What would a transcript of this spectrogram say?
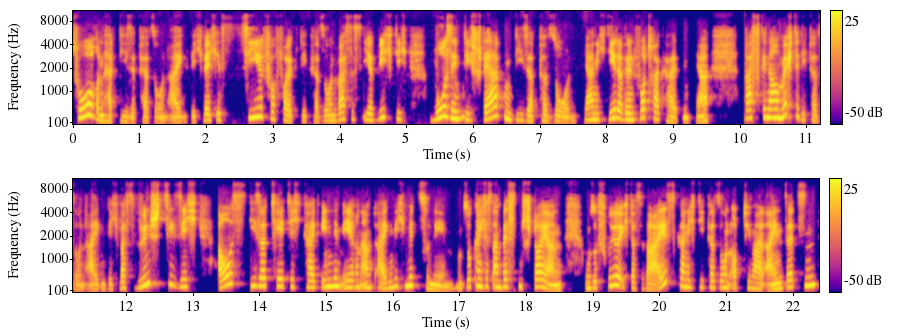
Motivatoren hat diese Person eigentlich, welches Ziel verfolgt die Person? Was ist ihr wichtig? Wo sind die Stärken dieser Person? Ja, nicht jeder will einen Vortrag halten. Ja, was genau möchte die Person eigentlich? Was wünscht sie sich aus dieser Tätigkeit in dem Ehrenamt eigentlich mitzunehmen? Und so kann ich das am besten steuern. Umso früher ich das weiß, kann ich die Person optimal einsetzen.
